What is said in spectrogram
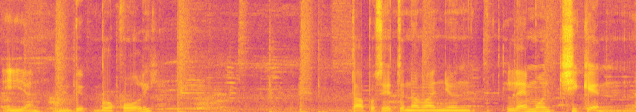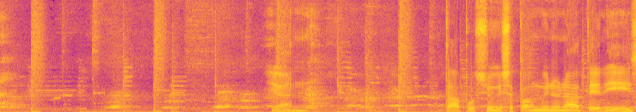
Iyan, beef broccoli. Tapos ito naman yung lemon chicken. Yan. Tapos yung isa pang menu natin is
